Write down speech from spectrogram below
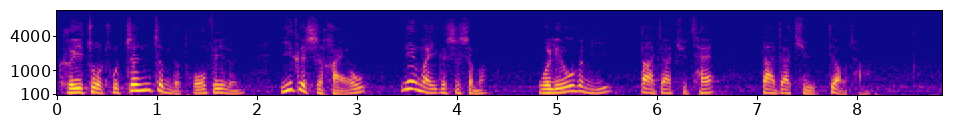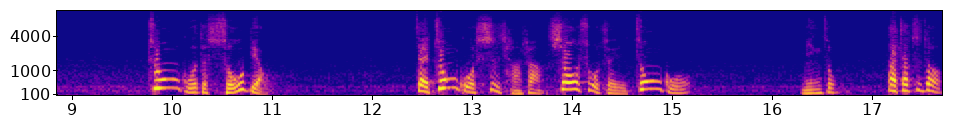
可以做出真正的陀飞轮，一个是海鸥，另外一个是什么？我留个谜，大家去猜，大家去调查。中国的手表，在中国市场上销售给中国。民众，大家知道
